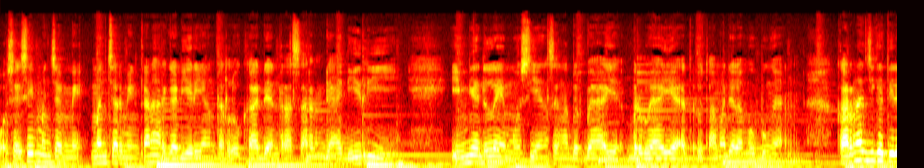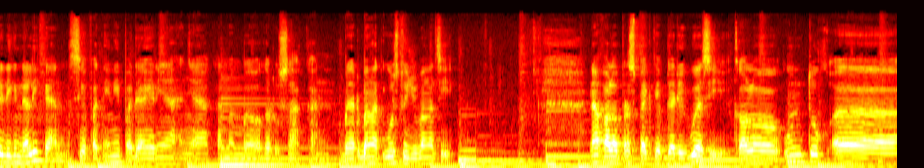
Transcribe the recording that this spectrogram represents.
posesif mencerminkan harga diri yang terluka dan rasa rendah diri ini adalah emosi yang sangat berbahaya, berbahaya terutama dalam hubungan. Karena jika tidak dikendalikan, sifat ini pada akhirnya hanya akan membawa kerusakan. Benar banget, gue setuju banget sih. Nah kalau perspektif dari gue sih, kalau untuk uh,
